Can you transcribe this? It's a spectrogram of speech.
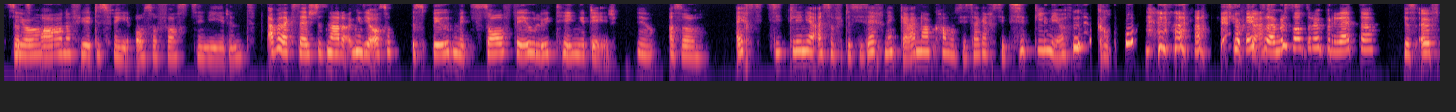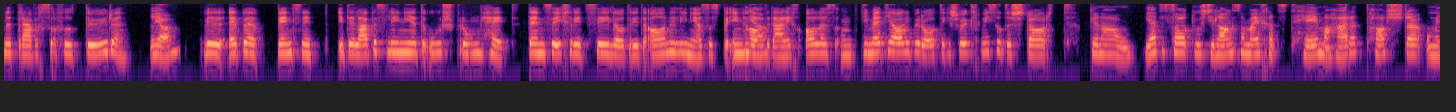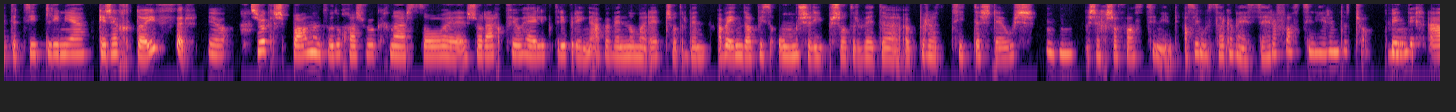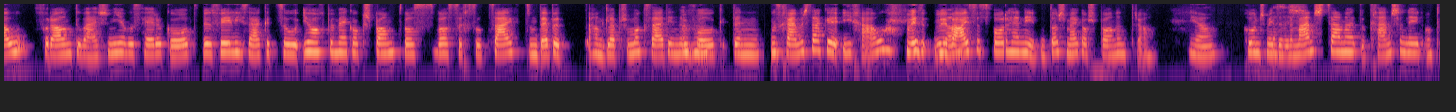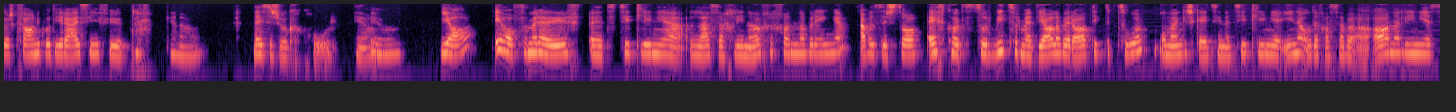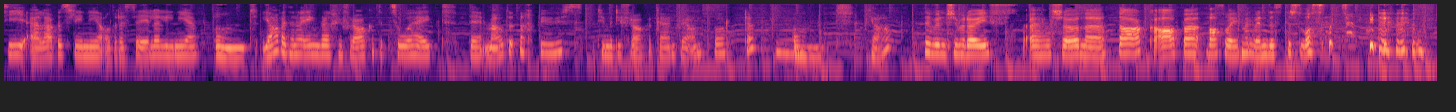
So ja. das Ahnenfeuer, das finde ich auch so faszinierend. Aber da siehst du das dann irgendwie auch so ein Bild mit so vielen Leuten hinter dir. Ja. Also, echt die Zeitlinie, also für das ich es echt nicht gerne hatte, muss ich sagen, ich die Zeitlinie cool. Jetzt, wenn wir so darüber reden. Es öffnet dir einfach so viele Türen. Ja. Weil eben, wenn es nicht in der Lebenslinie den Ursprung hat, dann sicher in der Seele oder in der Ahnenlinie. Also es beinhaltet ja. eigentlich alles. Und die mediale Beratung ist wirklich wie so der Start. Genau. Ja, das so, du musst dich langsam das Thema herentasten und mit der Zeitlinie gehst du echt tiefer. Ja. Das ist wirklich spannend, weil du kannst wirklich so äh, schon recht viel Heilung reinbringen, eben wenn du nur redest oder wenn aber irgendetwas umschreibst oder wenn du jemanden Zeiten stellst. Mhm. Das ist echt schon faszinierend. Also ich muss sagen, wir haben einen sehr faszinierenden Job. Finde mhm. ich auch. Vor allem, du weißt nie, wo es hergeht. Weil viele sagen so, ja, ich bin mega gespannt, was, was sich so zeigt. Und eben, habe ich glaube schon mal gesagt in einer mhm. Folge, dann muss ich immer sagen, ich auch, weil wir ja. weiss es vorher nicht und das ist mega spannend dran. Ja. Du kommst mit es einem ist... Menschen zusammen, du kennst ihn nicht und du hast keine Ahnung, wo die Reise einführt. Genau. Nein, es ist wirklich cool. Ja. Ja. ja. Ich hoffe, wir haben euch äh, die Zeitlinie lesen ein bisschen näher können bringen Aber es ist so, echt gehört zur, wie zur medialen Beratung dazu. Und manchmal geht es in eine Zeitlinie rein und dann kann es eben eine Ahnenlinie sein, eine Lebenslinie oder eine Seelenlinie. Und ja, wenn ihr noch irgendwelche Fragen dazu habt, dann meldet euch bei uns. Dann wir die Fragen gerne beantworten. Mhm. Und ja, dann wünschen wir euch einen schönen Tag, Abend, was auch immer, wenn das das hört.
